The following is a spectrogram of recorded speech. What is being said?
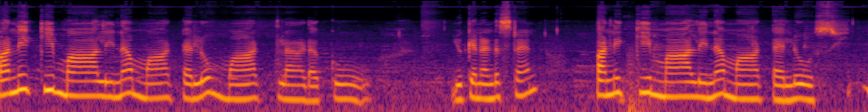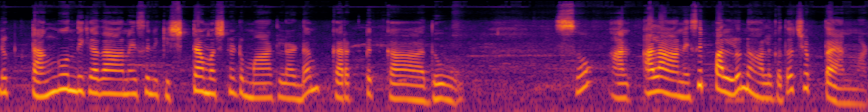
పనికి మాలిన మాటలు మాట్లాడకు. యూ కెన్ అండర్స్టాండ్ పనికి మాలిన మాటలు. నీకు టంగ్ ఉంది కదా అనేసి నీకు ఇష్టం వచ్చినట్టు మాట్లాడడం కరెక్ట్ కాదు. సో అలా అనేసి పళ్ళు నాలుకతో చెప్తాయన్నమాట.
